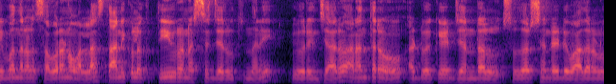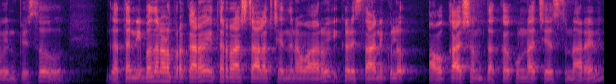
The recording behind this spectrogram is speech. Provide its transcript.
నిబంధనల సవరణ వల్ల స్థానికులకు తీవ్ర నష్టం జరుగుతుందని వివరించారు. అనంతరం అడ్వకేట్ జనరల్ సుదర్శన్ రెడ్డి వాదనలు వినిపిస్తూ గత నిబంధనల ప్రకారం ఇతర రాష్ట్రాలకు చెందిన వారు ఇక్కడి స్థానికులు అవకాశం దక్కకుండా చేస్తున్నారని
